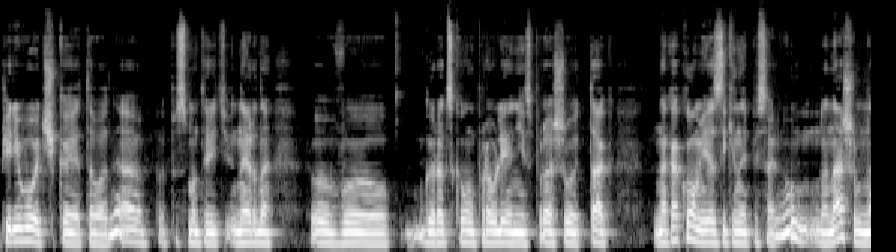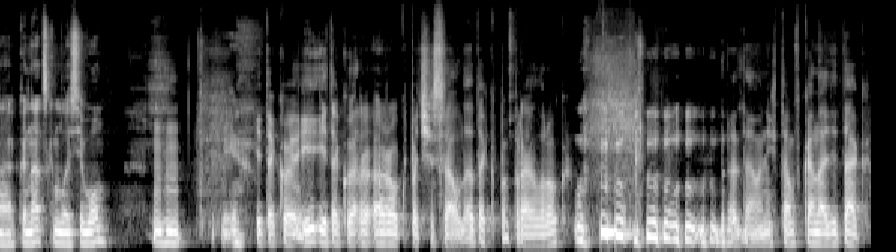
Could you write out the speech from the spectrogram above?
переводчика этого, да, посмотреть. Наверное, в городском управлении спрашивают, так, на каком языке написали? Ну, на нашем, на канадском лосевом. Угу. И, и такой, и, и такой рок почесал, да, так поправил рок. Да-да, у них там в Канаде так.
